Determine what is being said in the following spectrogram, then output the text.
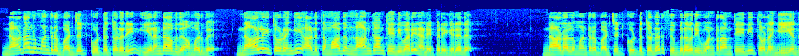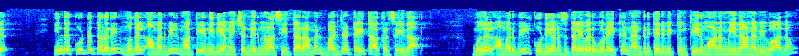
நாடாளுமன்ற பட்ஜெட் கூட்டத்தொடரின் இரண்டாவது அமர்வு நாளை தொடங்கி அடுத்த மாதம் நான்காம் தேதி வரை நடைபெறுகிறது. நாடாளுமன்ற பட்ஜெட் கூட்டத்தொடர் பிப்ரவரி ஒன்றாம் தேதி தொடங்கியது. இந்த கூட்டத்தொடரின் முதல் அமர்வில் மத்திய நிதியமைச்சர் நிர்மலா சீதாராமன் பட்ஜெட்டை தாக்கல் செய்தார். முதல் அமர்வில் குடியரசுத் தலைவர் உரைக்கு நன்றி தெரிவிக்கும் தீர்மானம் மீதான விவாதம்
